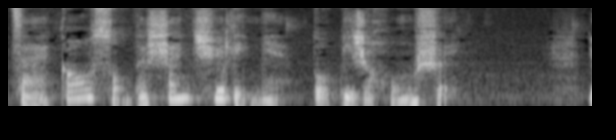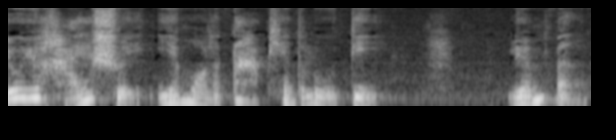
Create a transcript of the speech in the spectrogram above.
在高耸的山区里面躲避着洪水。由于海水淹没了大片的陆地。原本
